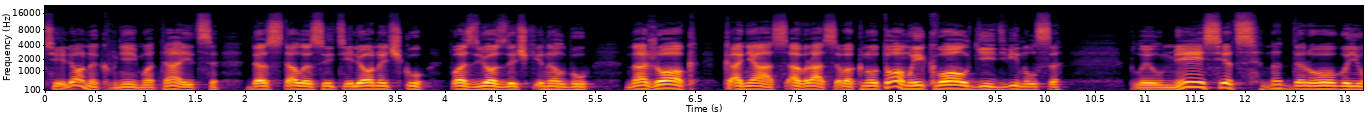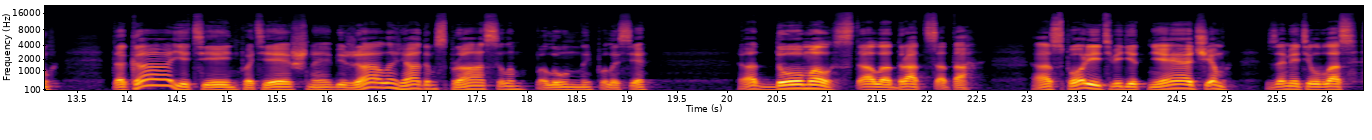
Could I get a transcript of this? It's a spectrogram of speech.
Теленок в ней мотается, досталось и теленочку по звездочке на лбу. Ножок коня с Аврасова кнутом и к Волге двинулся. Плыл месяц над дорогою, Такая тень потешная бежала рядом с прасолом по лунной полосе. Отдумал, стало драться-то, а спорить, видит, не о чем, — заметил Влас.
